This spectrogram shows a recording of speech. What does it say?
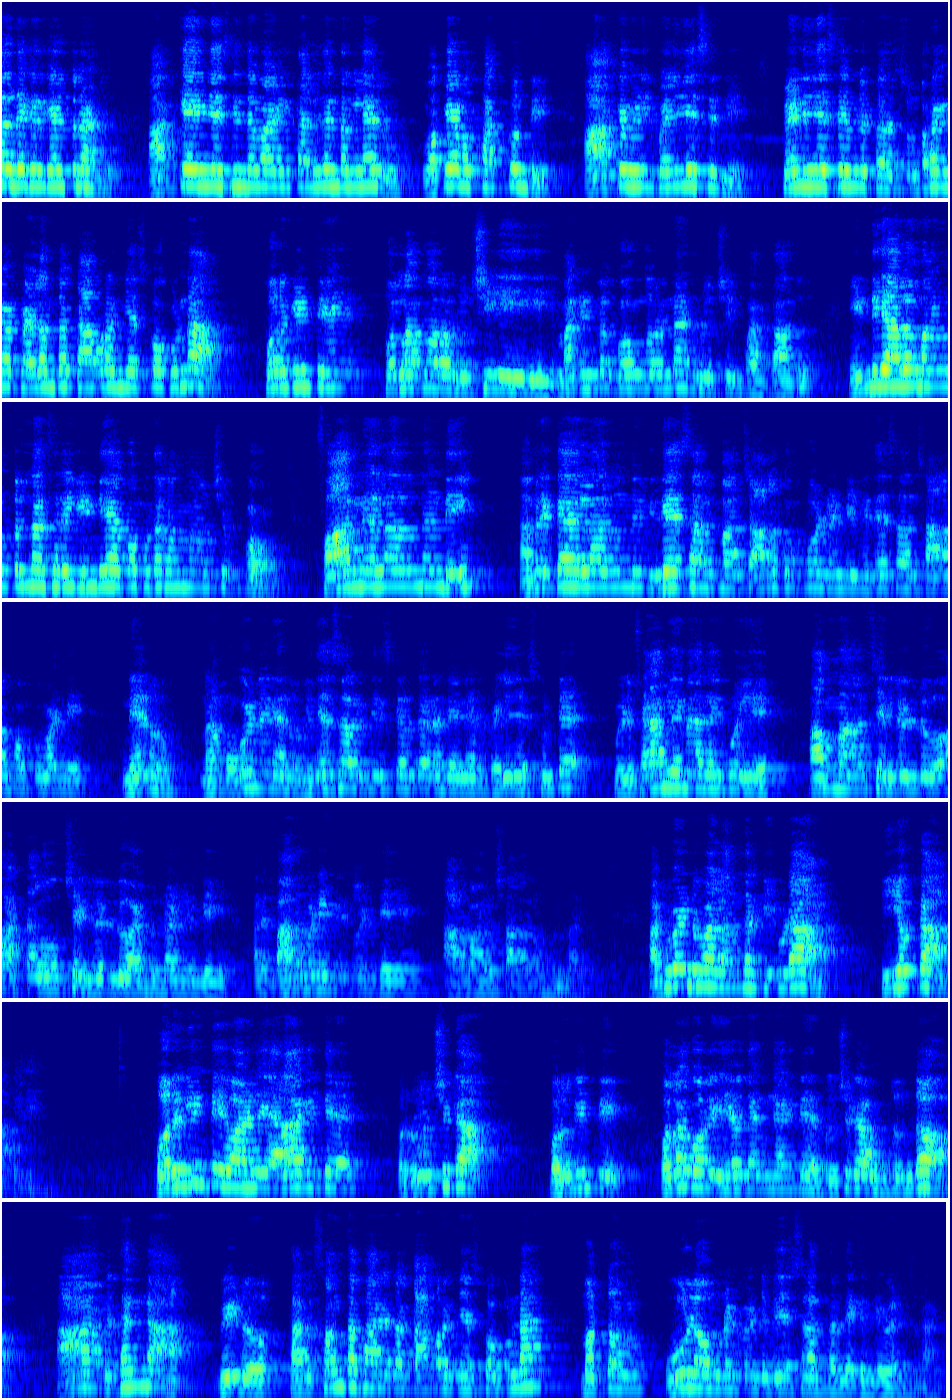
దగ్గరికి వెళ్తున్నాడు. అక్క ఏం చేసింది? వాడికి తల్లిదండ్రులు లేరు. ఒకే ఒక అక్క ఉంది. ఆ అక్క వీడికి పెళ్ళి చేసింది. పెళ్ళి చేస్తే శుభ్రంగా పెళ్ళంతో కాపురం చేసుకోకుండా పొరుగింటి పుల్లకూర రుచి మన ఇంట్లో గోంగూర ఉన్నా అది రుచి కాదు. ఇండియాలో మనం ఉంటున్నా సరే ఇండియా గొప్పతనం మనం చెప్పుకోం. ఫారిన్ వెళ్ళాలండి అమెరికా వెళ్ళాలని విదేశాలు మా చాలా గొప్పవాడండి విదేశాలు చాలా గొప్పవండి నేను నా మొగుడిని నేను విదేశాలకు తీసుకెళ్తాడని నేను పెళ్ళి చేసుకుంటే వీడు ఫ్యామిలీ మ్యాన్ అయిపోయి అమ్మ చెల్లెళ్ళు అక్కలు చెల్లెళ్ళు అంటున్నాడండి. అని బాధపడేటటువంటి ఆడవాళ్ళు చాలా ఉన్నాయి అటువంటి వాళ్ళందరికీ కూడా ఈ యొక్క పొరుగింటి వాళ్ళు ఎలాగైతే రుచిగా పొరుగింటి పుల్లకూర ఏ విధంగా అయితే రుచిగా ఉంటుందో ఆ విధంగా వీడు తన సొంత భార్యతో కాపురం చేసుకోకుండా మొత్తం ఊళ్ళో ఉన్నటువంటి వేసులందరి దగ్గరికి వెళ్తున్నాడు.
